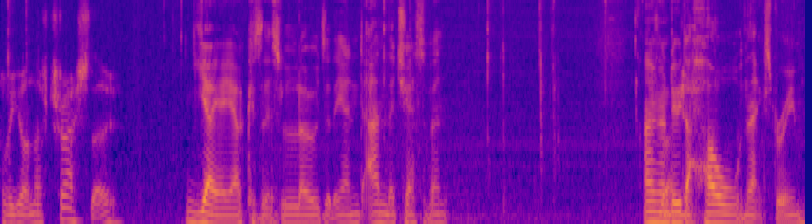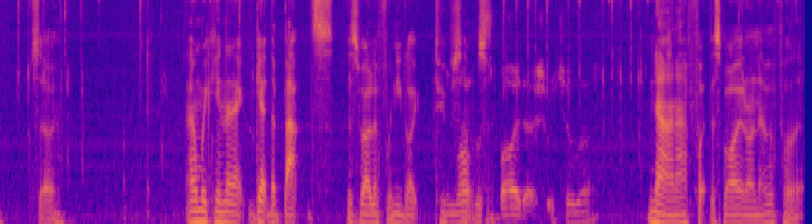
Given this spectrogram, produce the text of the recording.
Have we got enough trash though? Yeah, yeah, yeah, because there's loads at the end and the chess event. I'm gonna do the whole next room, so. And we can uh, get the bats as well if we need like two Not the spider. Should we kill that? Nah, nah, fuck the spider. I never pull it.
